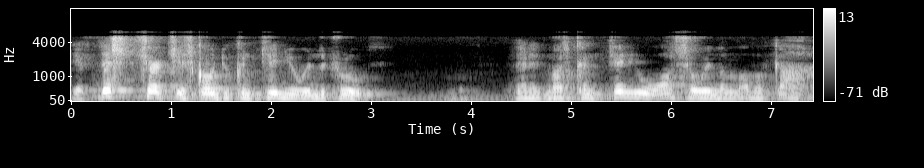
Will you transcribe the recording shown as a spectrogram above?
If this church is going to continue in the truth, then it must continue also in the love of God.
